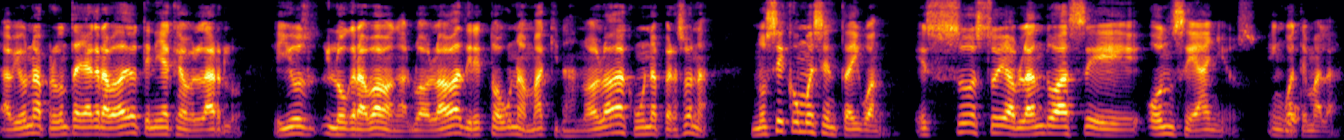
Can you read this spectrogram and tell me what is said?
había una pregunta ya grabada y yo tenía que hablarlo. Ellos lo grababan, lo hablaba directo a una máquina, no hablaba con una persona. No sé cómo es en Taiwán. Eso estoy hablando hace 11 años en Guatemala.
